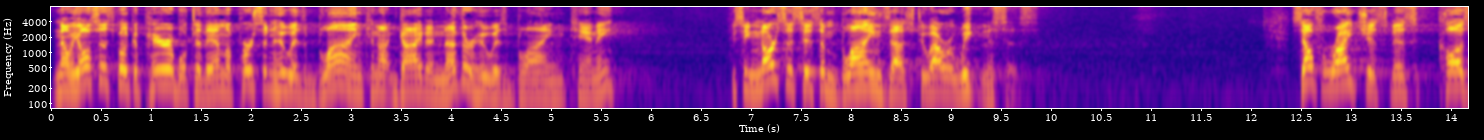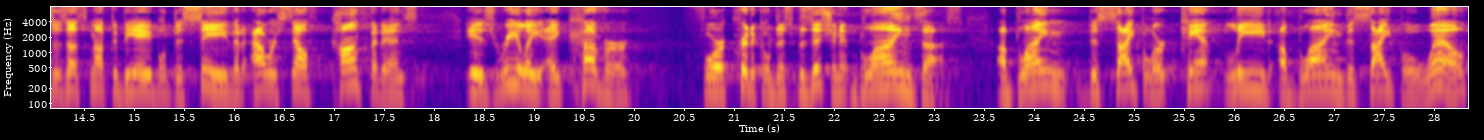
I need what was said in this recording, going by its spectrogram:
Now, he also spoke a parable to them. A person who is blind cannot guide another who is blind, can he? You see, narcissism blinds us to our weaknesses. Self righteousness causes us not to be able to see that our self confidence is really a cover for a critical disposition. It blinds us. A blind discipler can't lead a blind disciple well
